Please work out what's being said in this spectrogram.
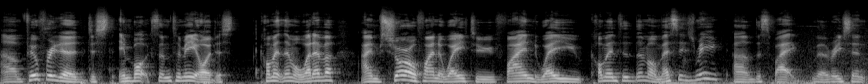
um, feel free to just inbox them to me or just comment them or whatever. I'm sure I'll find a way to find where you commented them or messaged me, um, despite the recent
